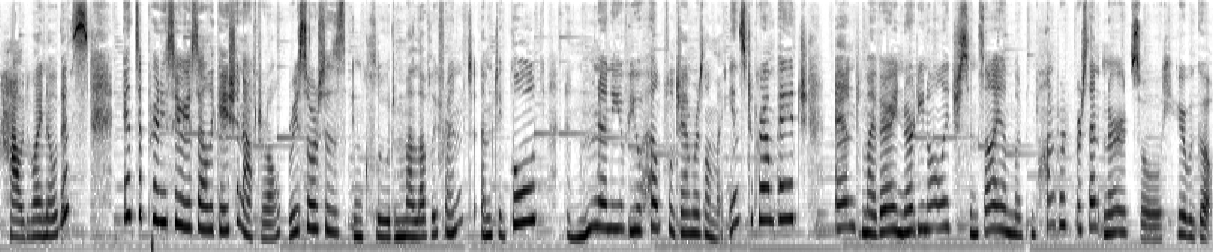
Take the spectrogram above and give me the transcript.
How do I know this? It's a pretty serious allegation after all. Resources include my lovely friend, Empty Gold, and many of you helpful jammers on my Instagram page, and my very nerdy knowledge since I am a 100% nerd, so here we go.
